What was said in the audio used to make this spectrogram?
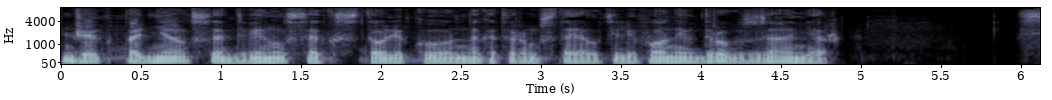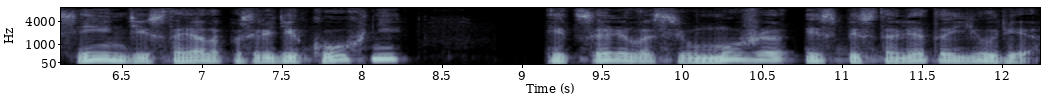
Джек поднялся, двинулся к столику, на котором стоял телефон, и вдруг замер. Синди стояла посреди кухни и целилась в мужа из пистолета Юрия.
